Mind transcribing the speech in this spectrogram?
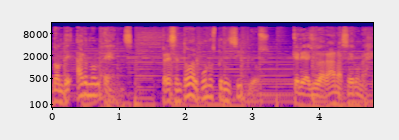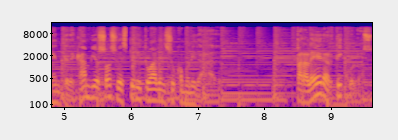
donde Arnold Enns presentó algunos principios que le ayudarán a ser un agente de cambio socioespiritual en su comunidad. Para leer artículos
